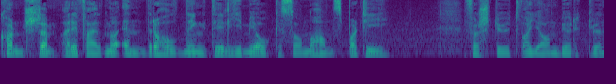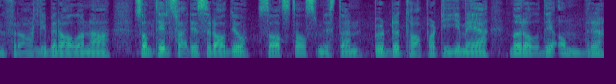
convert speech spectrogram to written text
kanskje er i ferd med å endre holdning til Jimmy Åkesson og hans parti. Først ut var Jan Bjørklund fra Liberalerna, som til Sveriges Radio sa at statsministeren burde ta partiet med når alle de andre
